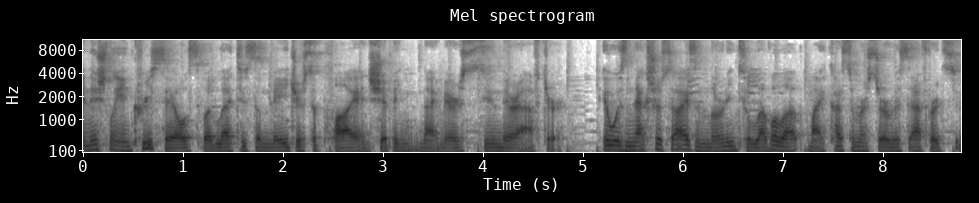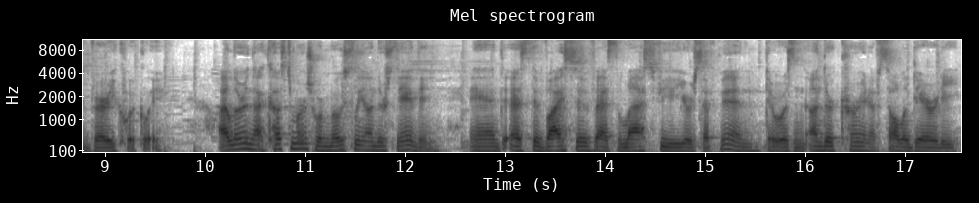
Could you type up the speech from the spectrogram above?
initially increased sales but led to some major supply and shipping nightmares soon thereafter. It was an exercise in learning to level up my customer service efforts very quickly. I learned that customers were mostly understanding, and as divisive as the last few years have been, there was an undercurrent of solidarity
